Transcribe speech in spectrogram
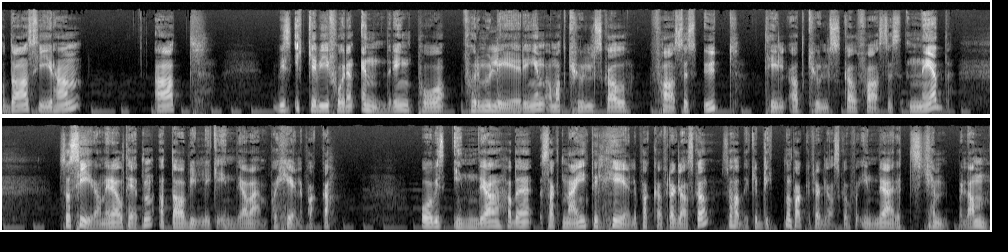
Og da sier han at hvis ikke vi får en endring på formuleringen om at kull skal fases ut, til at kull skal fases ned, så sier han i realiteten at da vil ikke India være med på hele pakka. Og hvis India hadde sagt nei til hele pakka fra Glasgow, så hadde det ikke blitt noen pakke fra Glasgow, for India er et kjempeland.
